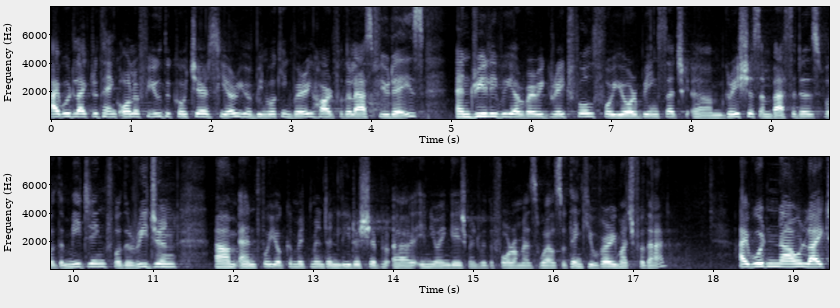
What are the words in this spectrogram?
I would like to thank all of you, the co-chairs here. You have been working very hard for the last few days, and really we are very grateful for your being such um, gracious ambassadors for the meeting, for the region, um, and for your commitment and leadership uh, in your engagement with the forum as well. So thank you very much for that. I would now like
